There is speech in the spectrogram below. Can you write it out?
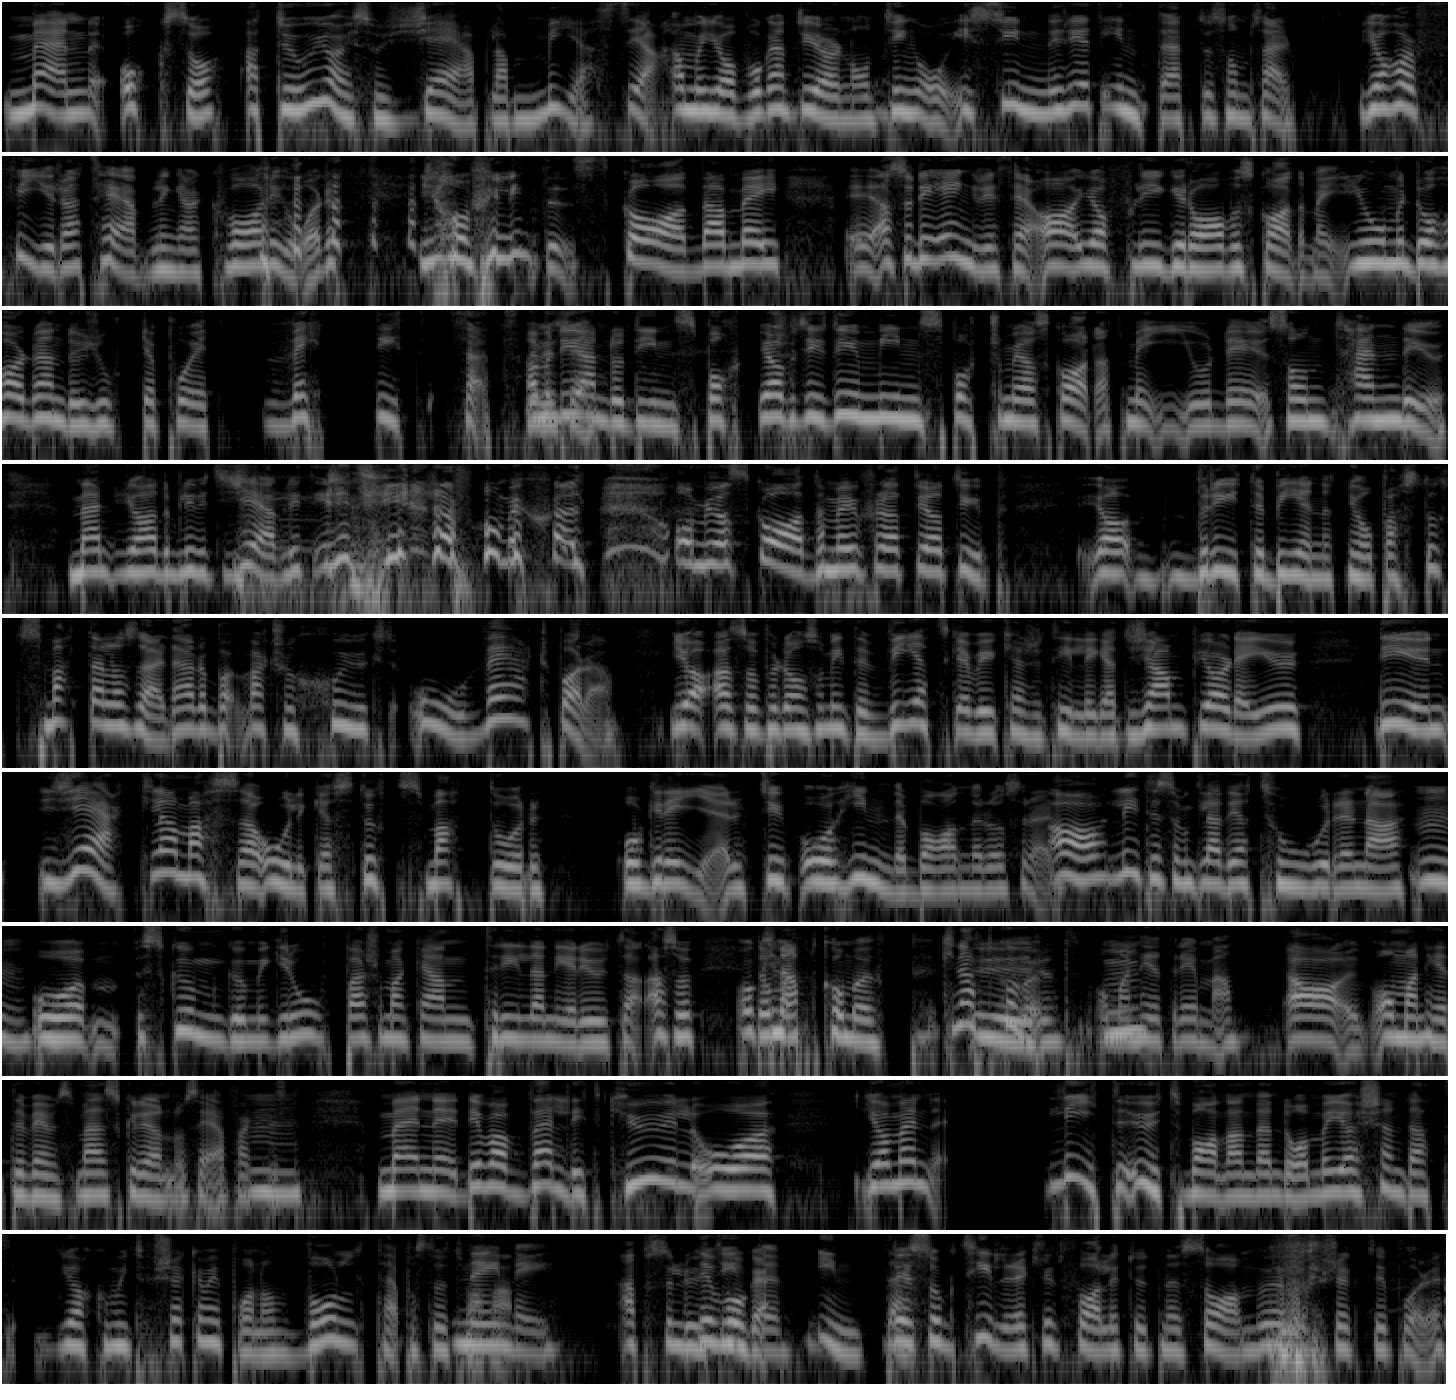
Men också att du och jag är så jävla mesiga. Ja, men jag vågar inte göra någonting och i synnerhet inte eftersom så här, jag har fyra tävlingar kvar i år. jag vill inte skada mig. Eh, Alltså det är en grej att säga ja, jag flyger av och skadar mig. Jo men då har du ändå gjort det på ett vettigt sätt. Ja men det är ju ändå din sport. Ja precis, det är ju min sport som jag har skadat mig i och det, sånt händer ju. Men jag hade blivit jävligt irriterad på mig själv om jag skadar mig för att jag typ jag bryter benet när jag hoppar studsmatta eller sådär. Det hade varit så sjukt ovärt bara. Ja, alltså för de som inte vet ska vi kanske tillägga att jump yard är ju, det är ju en jäkla massa olika studsmattor och grejer. Typ och hinderbanor och sådär. Ja, lite som gladiatorerna Mm. och skumgummigropar som man kan trilla ner i utan, alltså Och de- knappt komma upp knappt ur, komma upp. om man Mm. heter Emma. Ja, om man heter vem som helst skulle jag nog säga faktiskt. Mm. Men eh, det var väldigt kul och ja men lite utmanande ändå men jag kände att jag kommer inte försöka mig på någon volt här på studsmattan. Nej nej, absolut Det vågar inte. inte. Det såg tillräckligt farligt ut när Samuel försökte sig på det.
